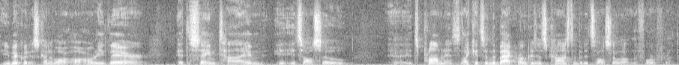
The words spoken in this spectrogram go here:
ubiquitous, kind of al- al- already there, at the same time, it, it's also, it's prominence. Like it's in the background because it's constant, but it's also out in the forefront.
